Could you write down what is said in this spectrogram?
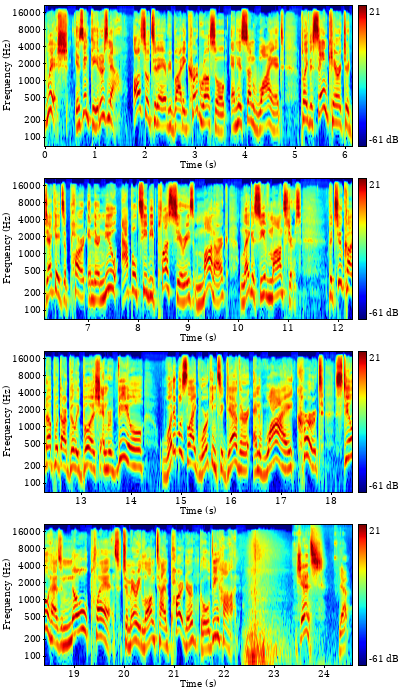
Wish is in theaters now. Also today, everybody, Kurt Russell and his son Wyatt play the same character decades apart in their new Apple TV Plus series, Monarch Legacy of Monsters. The two caught up with our Billy Bush and reveal what it was like working together and why Kurt still has no plans to marry longtime partner Goldie Hawn. Gents. Yep.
